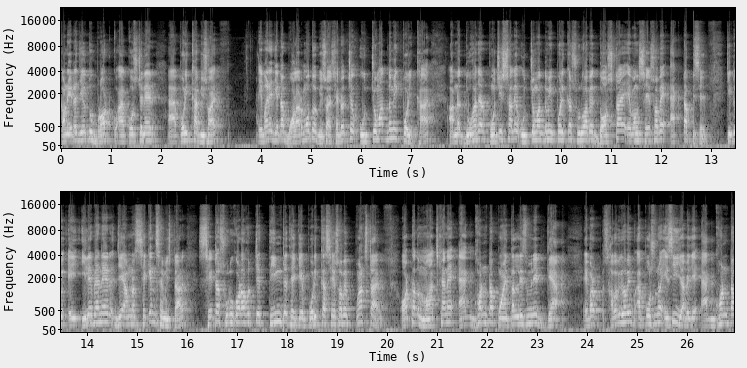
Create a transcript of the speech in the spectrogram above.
কারণ এটা যেহেতু ব্রড কোশ্চেনের পরীক্ষা বিষয়। এবারে যেটা বলার মতো বিষয়, সেটা হচ্ছে উচ্চ মাধ্যমিক পরীক্ষা। আপনার দু পঁচিশ সালে উচ্চ মাধ্যমিক পরীক্ষা শুরু হবে দশটায় এবং শেষ হবে একটা পিসে কিন্তু এই ইলেভেনের যে আপনার সেকেন্ড সেমিস্টার সেটা শুরু করা হচ্ছে তিনটে থেকে, পরীক্ষা শেষ হবে পাঁচটায়। অর্থাৎ মাঝখানে এক ঘণ্টা পঁয়তাল্লিশ মিনিট গ্যাপ। এবার স্বাভাবিকভাবেই প্রশ্ন এসেই যাবে যে এক ঘণ্টা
